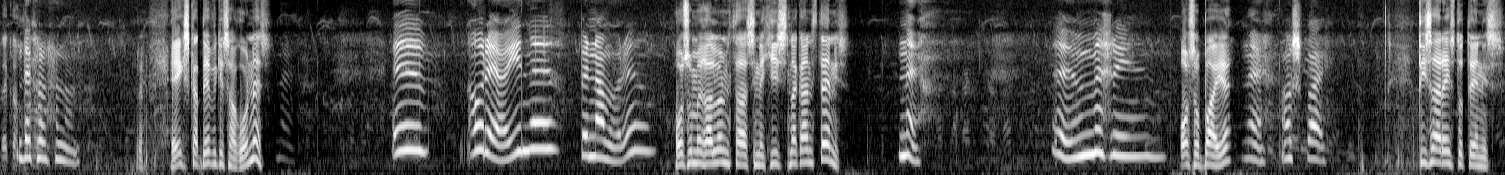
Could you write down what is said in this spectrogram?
Δέκα. Δέκα χρονών. Έχεις κατέβει και σε αγώνες. Ε, ωραία είναι. Περνάμε ωραία. Όσο μεγαλώνεις θα συνεχίσεις να κάνεις τένις; Ναι. Ε, μέχρι... Όσο πάει, ε. Ναι, όσο πάει. Τι σ' αρέσει το τένις;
